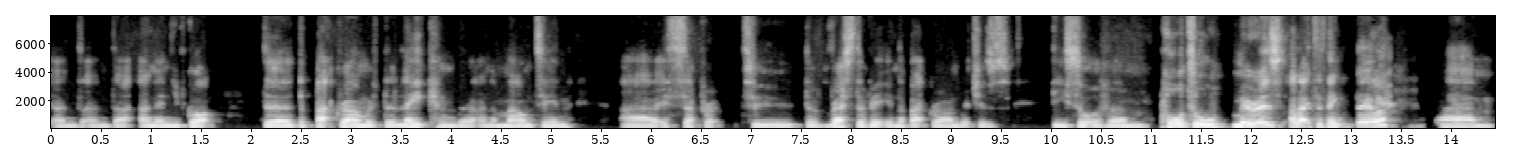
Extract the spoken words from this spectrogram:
and and that, and then you've got the the background with the lake and the and the mountain uh, is separate to the rest of it in the background, which is these sort of um, portal mirrors. I like to think they are um,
